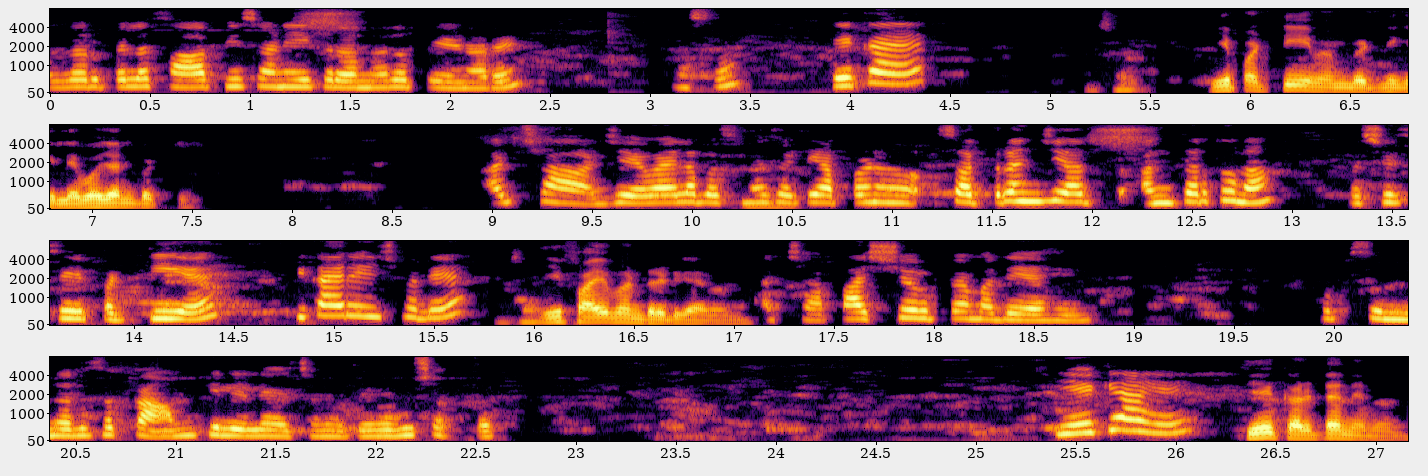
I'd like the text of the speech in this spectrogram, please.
हजार रुपयाला सहा पीस आणि एक रनर अप येणार आहे. असं. हे काय आहे? ये पट्टी है मैम बैठने के लिए भोजन पट्टी. अच्छा जेवायला बसण्यासाठी आपण सतरंजी अत- अंतरतो ना तशीच ही पट्टी आहे. ती काय रेंजमध्ये? आहे ये फाइव हंड्रेड का है मैम अच्छा पाचशे रुपयामध्ये आहे. खूप सुंदर असं काम केलेलं आहे ह्याच्यामध्ये बघू शकतात हे काय आहे? ये कर्टन है मैम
